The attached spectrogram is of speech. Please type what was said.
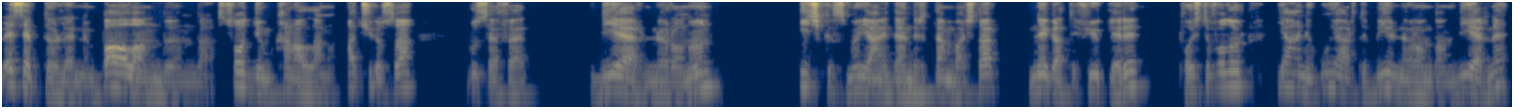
reseptörlerine bağlandığında sodyum kanallarını açıyorsa bu sefer diğer nöronun iç kısmı yani dendritten başlar negatif yükleri pozitif olur. Yani uyartı bir nörondan diğerine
